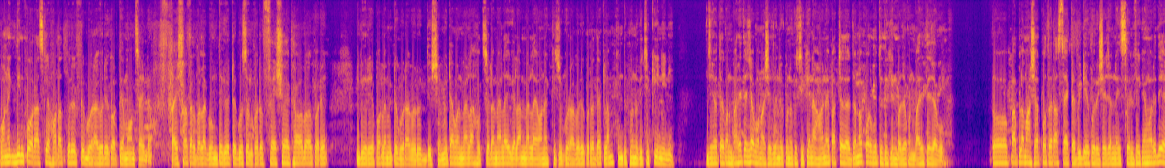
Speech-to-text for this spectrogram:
অনেকদিন পর আজকে হঠাৎ করে একটু ঘোরাঘুরি করতে মন চাইলো। তাই সকালবেলা ঘুম থেকে উঠে গোসল করে ফ্রেশ হয়ে খাওয়া দাওয়া করে বেরিয়ে পড়লাম একটু ঘোরাঘুরির উদ্দেশ্যে। মিটামন মেলা হচ্ছিল, মেলায় গেলাম, মেলায় অনেক কিছু ঘোরাঘুরি করে দেখলাম, কিন্তু কোনো কিছু কিনিনি। যেহেতু এখন বাড়িতে যাব না, সেজন্য কোনো কিছু কেনা হয় না বাচ্চাদের জন্য পরবর্তীতে কিনবো যখন বাড়িতে যাব। তো ভাবলাম আসার পথে রাস্তায় একটা ভিডিও করি, সেজন্য সেলফি ক্যামেরা দিয়ে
